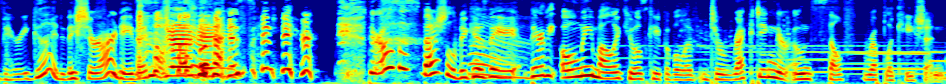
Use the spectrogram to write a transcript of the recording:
Very good. They sure are, David. Yay! yes. They're, they're also special because they, ah. they're the only molecules capable of directing their own self replication.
